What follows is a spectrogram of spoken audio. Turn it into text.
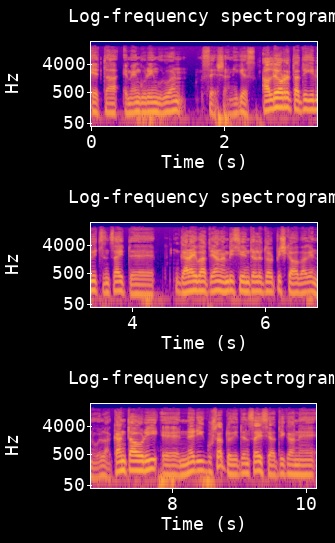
eta hemen gure inguruan ze esanik ez. Alde horretatik iruditzen zait e, garai batean ambizio intelektual pixka bat bagen nuela. Kanta hori e, neri gustatu egiten zaizeatik e,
